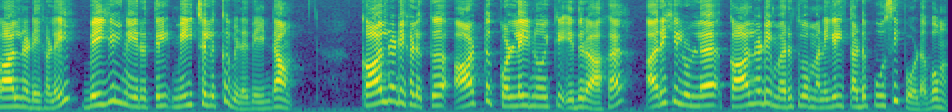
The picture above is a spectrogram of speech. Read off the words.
கால்நடைகளை வெயில் நேரத்தில் மேய்ச்சலுக்கு விட வேண்டாம். கால்நடைகளுக்கு ஆட்டு கொள்ளை நோய்க்கு எதிராக அருகிலுள்ள கால்நடை மருத்துவமனையில் தடுப்பூசி போடவும்.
